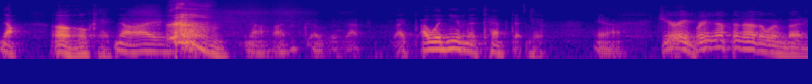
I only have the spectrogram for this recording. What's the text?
No, Oh, okay. no, I, no, I, I, I wouldn't even attempt it. Yeah. You know, Jerry, bring up another one, buddy.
